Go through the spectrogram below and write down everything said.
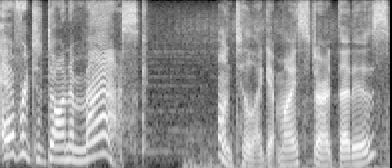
ever to don a mask. Until I get my start, that is.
